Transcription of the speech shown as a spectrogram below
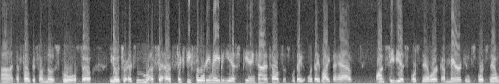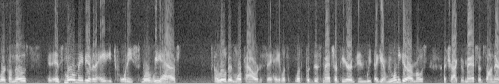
uh, to focus on those schools. So you know, it's it's a 60-40 maybe. ESPN kind of tells us what they what they'd like to have on CBS Sports Network, American Sports Network. On those, it's more maybe of an 80-20 where we have a little bit more power to say, hey, let's let's put this matchup here, and, and we again we want to get our most attractive matchups on there,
